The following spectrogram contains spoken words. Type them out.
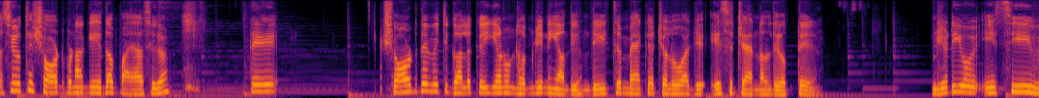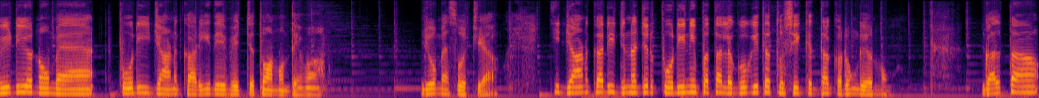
ਅਸੀਂ ਉੱਥੇ ਸ਼ਾਰਟ ਬਣਾ ਕੇ ਇਹਦਾ ਪਾਇਆ ਸੀਗਾ। ਤੇ ਸ਼ਾਰਟ ਦੇ ਵਿੱਚ ਗੱਲ ਕਈਆਂ ਨੂੰ ਸਮਝ ਨਹੀਂ ਆਉਂਦੀ ਹੁੰਦੀ, ਤੇ ਮੈਂ ਕਿਹਾ ਚਲੋ ਅੱਜ ਇਸ ਚੈਨਲ ਦੇ ਉੱਤੇ ਜਿਹੜੀ ਉਹ ਏਸੀ ਵੀਡੀਓ ਨੂੰ ਮੈਂ ਪੂਰੀ ਜਾਣਕਾਰੀ ਦੇ ਵਿੱਚ ਤੁਹਾਨੂੰ ਦੇਵਾਂ, ਜੋ ਮੈਂ ਸੋਚਿਆ। ਕਿ ਜਾਣਕਾਰੀ ਜਿੰਨਾ ਚਿਰ ਪੂਰੀ ਨਹੀਂ ਪਤਾ ਲੱਗੂਗੀ, ਤਾਂ ਤੁਸੀਂ ਕਿੱਦਾਂ ਕਰੋਗੇ ਉਹਨੂੰ? ਗੱਲ ਤਾਂ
